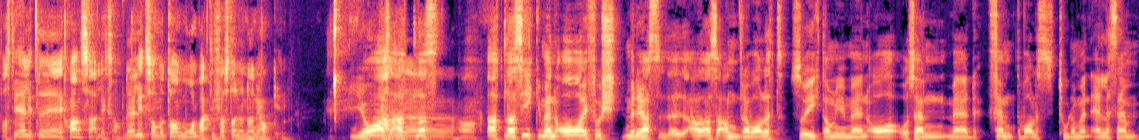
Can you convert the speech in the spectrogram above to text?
Fast det är lite chansar liksom. Det är lite som att ta en målvakt i första rundan i hockeyn. Ja, alltså eh, Atlas, Ja. Atlas gick med en A i först, med deras, alltså andra valet. Så gick de ju med en A och sen med femte valet tog de en LSM. Mm,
